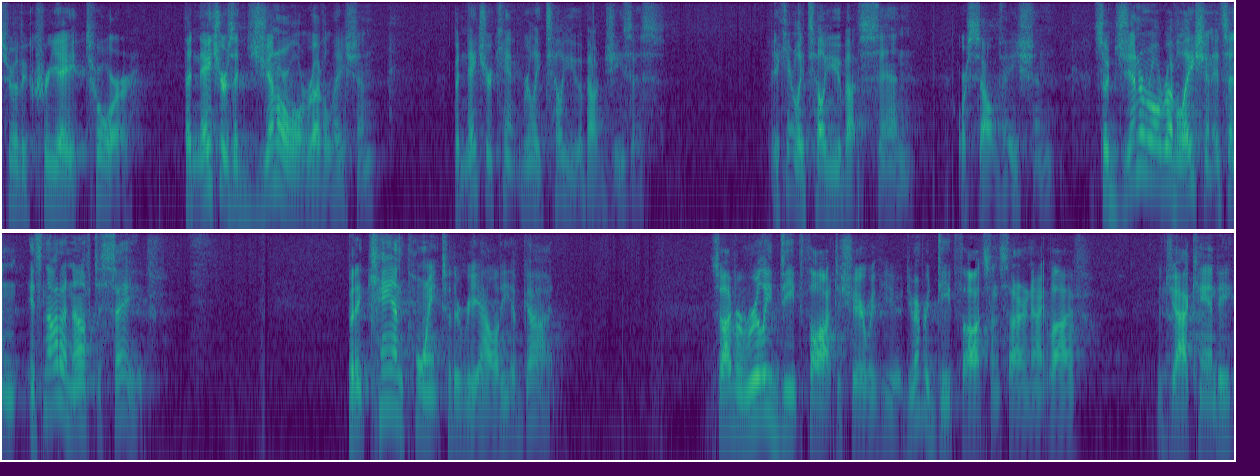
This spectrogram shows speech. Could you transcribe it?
to the creator. That nature is a general revelation, but nature can't really tell you about Jesus. It can't really tell you about sin or salvation. So, general revelation, it's, an, it's not enough to save, but it can point to the reality of God. So I have a really deep thought to share with you. Do you remember Deep Thoughts on Saturday Night Live? The Jack Handey?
